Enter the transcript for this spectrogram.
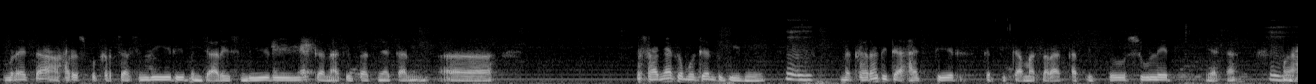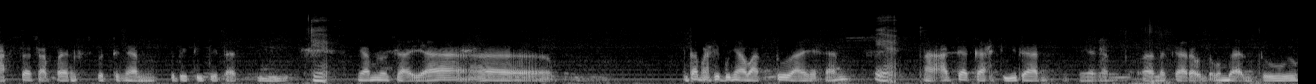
mereka harus bekerja sendiri, mencari sendiri, dan akibatnya kan uh, kesannya kemudian begini, hmm. negara tidak hadir ketika masyarakat itu sulit, ya kan, hmm. mengakses apa yang disebut dengan PPDB tadi. Yeah. Ya menurut saya uh, kita masih punya waktu lah, ya kan. Yeah. Nah, ada kehadiran ya kan negara untuk membantu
